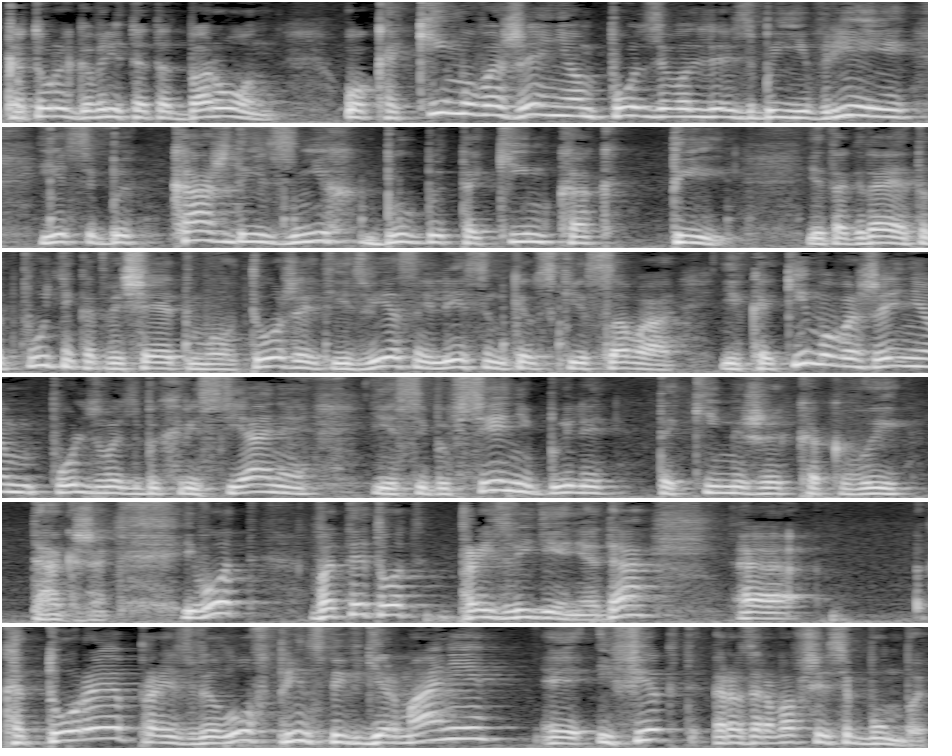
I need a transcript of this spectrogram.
которые говорит этот барон, о каким уважением пользовались бы евреи, если бы каждый из них был бы таким, как ты. И тогда этот путник отвечает ему тоже эти известные лесенковские слова. И каким уважением пользовались бы христиане, если бы все они были такими же, как вы также. И вот, вот это вот произведение, да, э, которое произвело, в принципе, в Германии э, эффект разорвавшейся бомбы.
